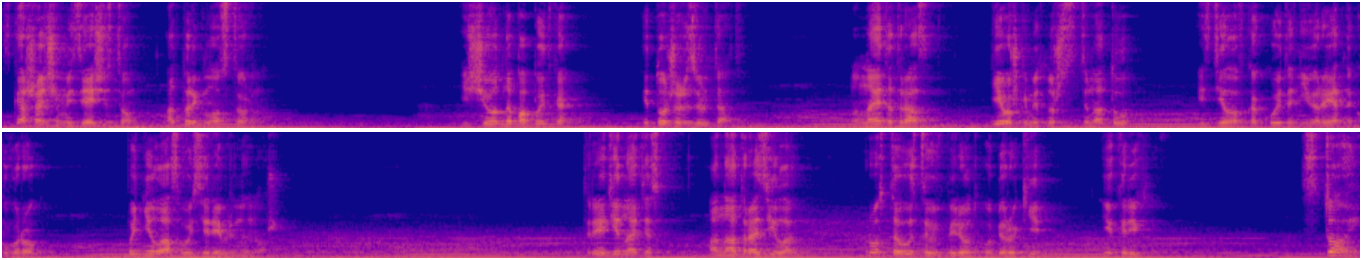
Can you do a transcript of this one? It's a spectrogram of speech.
с кошачьим изяществом отпрыгнула в сторону. Еще одна попытка и тот же результат. Но на этот раз Девушка, метнувшись в темноту и сделав какой-то невероятный кувырок, подняла свой серебряный нож. Третий натиск она отразила, просто выставив вперед обе руки и крикнув. «Стой!»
